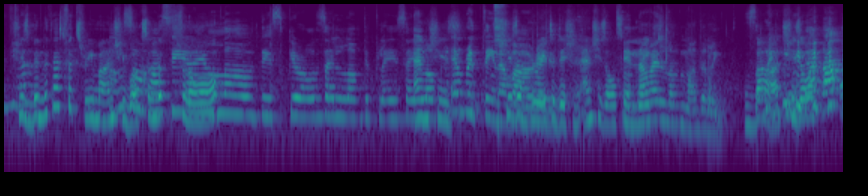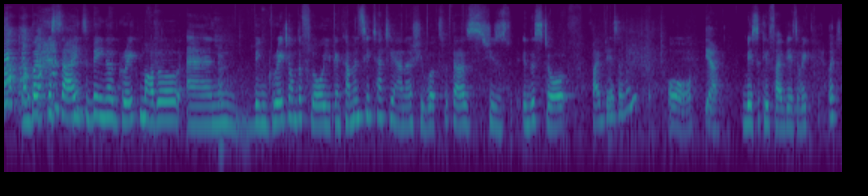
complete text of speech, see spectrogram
years. She's Yeah. been with us for three months. I'm she so works on the happy. I floor. love these girls. I love the place. I And love she's- everything She's about a great it. addition, and she's also and a now. I love modeling. but she's all, but besides being a great model and being great on the floor, you can come and see Tatiana. She works with us. She's in the store five days a week, or Yeah. Basically five days a week. Yeah. But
